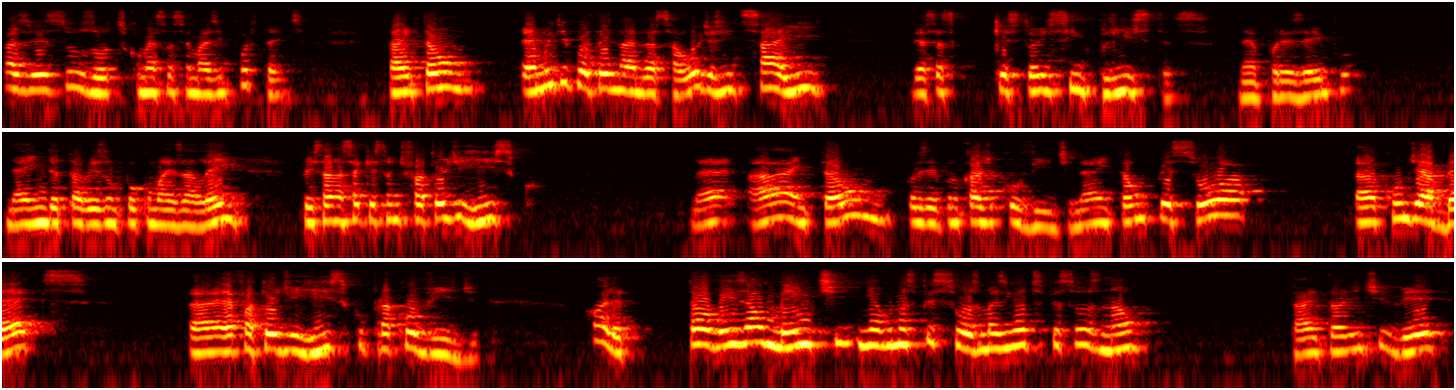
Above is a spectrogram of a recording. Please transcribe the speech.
às vezes os outros começam a ser mais importantes. Tá? Então, é muito importante na área da saúde a gente sair dessas questões simplistas. Né? Por exemplo, né, ainda talvez um pouco mais além, pensar nessa questão de fator de risco. Né? Ah, então, por exemplo, no caso de Covid, né? então, pessoa ah, com diabetes é, é fator de risco para Covid? Olha, talvez aumente em algumas pessoas, mas em outras pessoas não. Tá? Então a gente vê,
